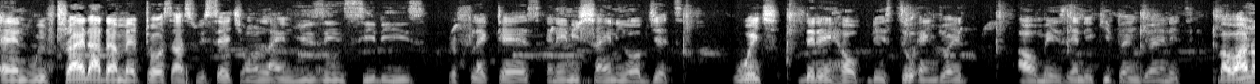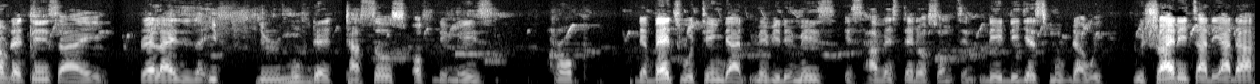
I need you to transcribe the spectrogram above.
And we've tried other methods as we search online using CDs, reflectors and any shiny object which didn't help. They still enjoyed our maize and they keep enjoying it. But one of the things I realized is that if you remove the tassels of the maize crop, the birds will think that maybe the maize is harvested or something. They, they just moved away. We tried it at the other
